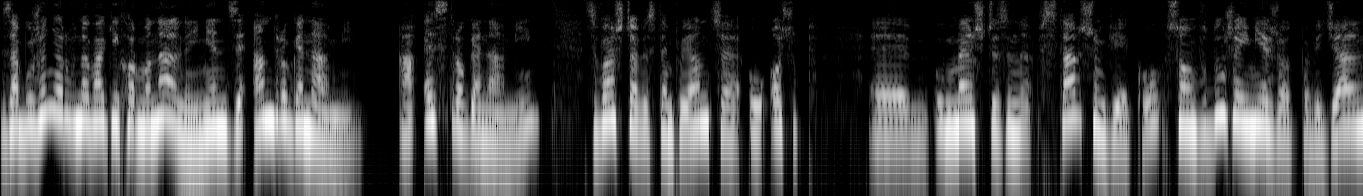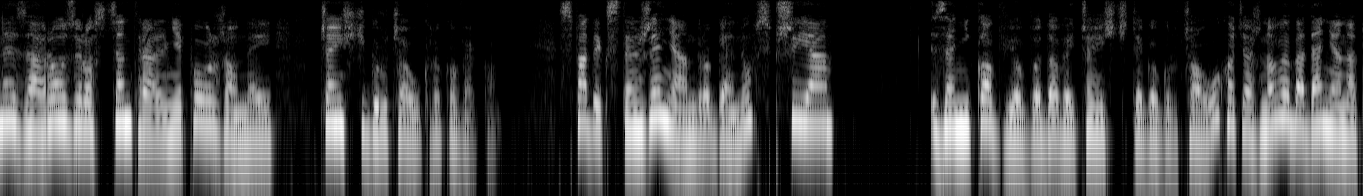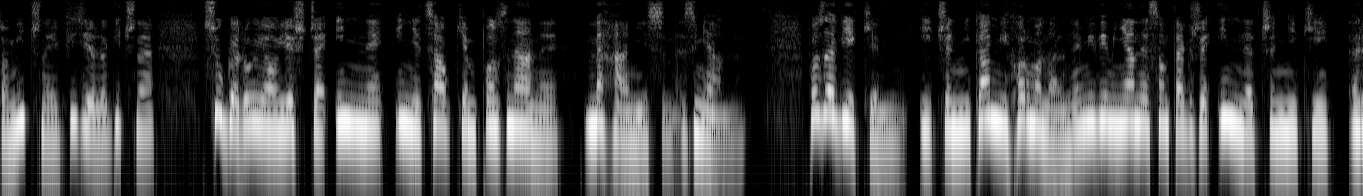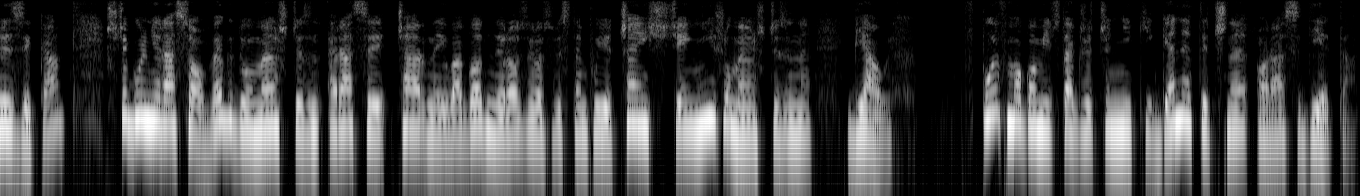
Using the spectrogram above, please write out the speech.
Zaburzenia równowagi hormonalnej między androgenami a estrogenami, zwłaszcza występujące u osób u mężczyzn w starszym wieku są w dużej mierze odpowiedzialne za rozrost centralnie położonej części gruczołu krokowego. Spadek stężenia androgenów sprzyja zanikowi obwodowej części tego gruczołu, chociaż nowe badania anatomiczne i fizjologiczne sugerują jeszcze inny i niecałkiem poznany mechanizm zmian. Poza wiekiem i czynnikami hormonalnymi wymieniane są także inne czynniki ryzyka, szczególnie rasowe, gdy u mężczyzn rasy czarnej łagodny rozrost występuje częściej niż u mężczyzn białych. Wpływ mogą mieć także czynniki genetyczne oraz dieta.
